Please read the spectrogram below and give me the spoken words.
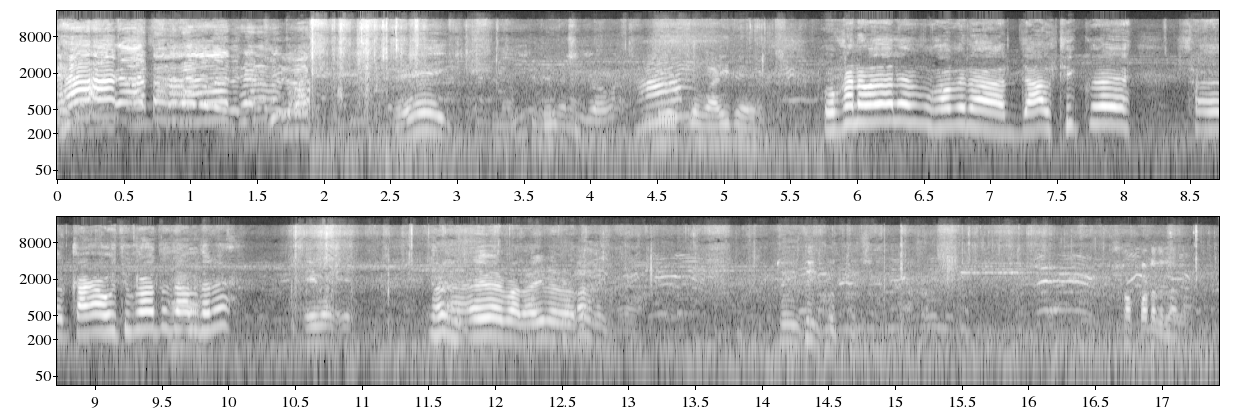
হ্যাঁ, হ্যাঁ। হ্যাঁ, ওখানে বাজালে হবে না জাল ঠিক করে কাকা উঁচু করে তো জাল ধরে এইবার বাধা এবার বাধা সব পাঠাতে লাগবে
